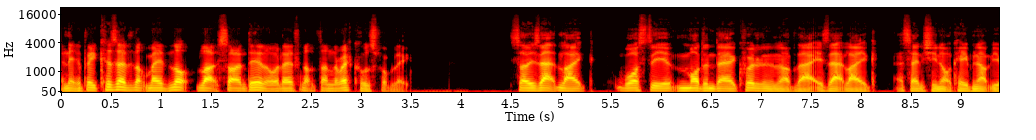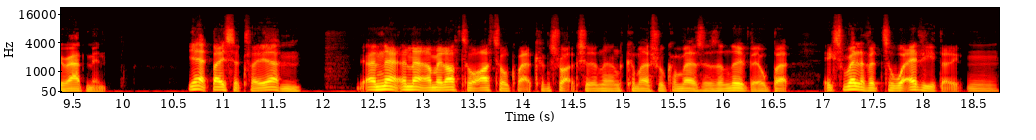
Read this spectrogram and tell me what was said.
and it'll be because they've not made not like signed in or they've not done the records probably. So is that like what's the modern day equivalent of that? Is that like essentially not keeping up your admin? Yeah, basically, yeah. Mm. And that, and that, I mean, I talk, I talk about construction and commercial conversions and new build, but it's relevant to whatever you do. Mm.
